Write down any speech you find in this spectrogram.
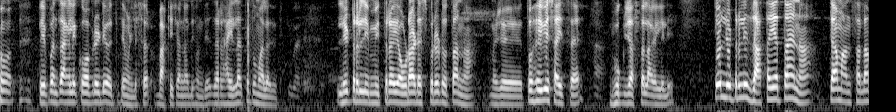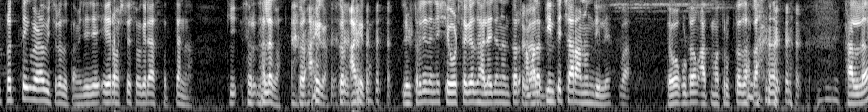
तो ते पण चांगले कोऑपरेटिव्ह होते ते म्हणले सर बाकीच्यांना देऊन दे जर राहिला तर तुम्हाला देतो. लिटरली मित्र एवढा डेस्परेट होता ना म्हणजे तो हेवी साईजचा आहे भूक जास्त लागलेली. तो लिटरली जाता येता आहे ना त्या माणसाला प्रत्येक वेळा विचारत होता म्हणजे जे एअर हॉस्टेस वगैरे असतात त्यांना की सर झालं का? सर आहे का? सर आहे का? लिटरली त्यांनी शेवट सगळं झाल्याच्यानंतर आम्हाला तीन ते चार आणून दिले. तेव्हा कुठं आत्मतृप्त झाला. खाल्लं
